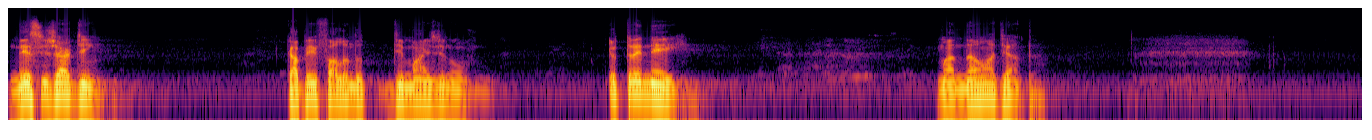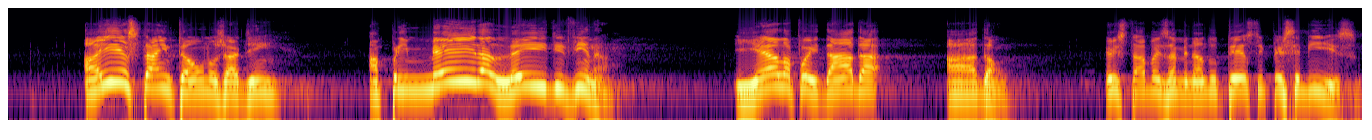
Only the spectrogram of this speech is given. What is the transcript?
nesse jardim. Acabei falando demais de novo. Eu treinei. Mas não adianta. Aí está então no jardim a primeira lei divina. E ela foi dada a Adão. Eu estava examinando o texto e percebi isso.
